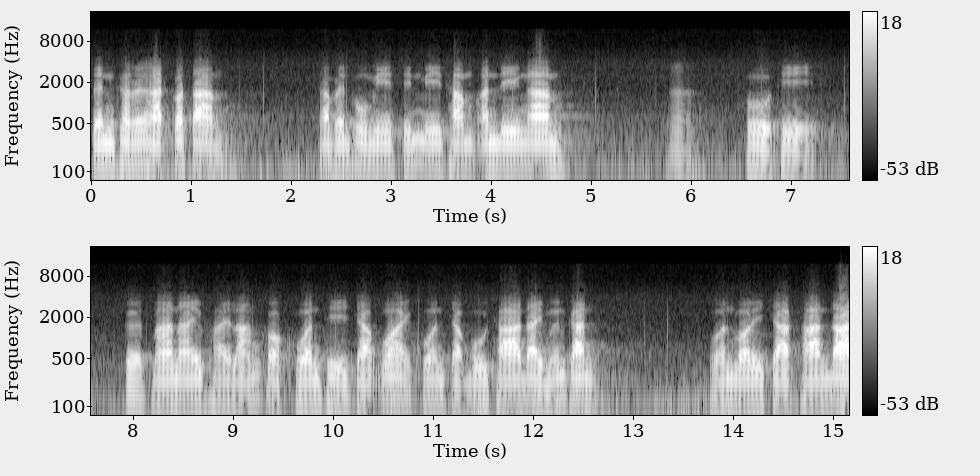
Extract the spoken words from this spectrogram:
เป็นคฤหัสถ์ก็ตาม ถ้าเป็นผู้มีศีลมีธรรมอันดีงามผู้ที่เกิดมาในภายหลังก็ควรที่จะไหว้ควรจะบูชาได้เหมือนกัน ควรบริจาคทานได้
